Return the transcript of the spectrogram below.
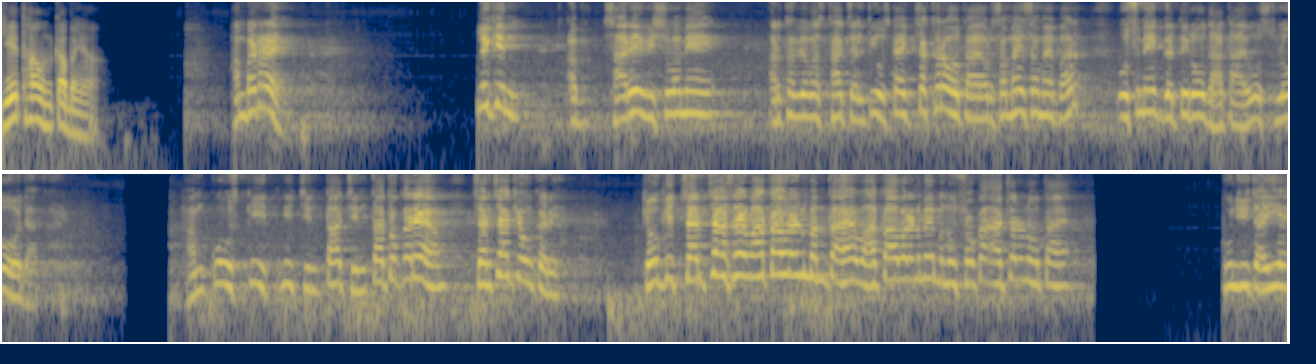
ये था उनका बयान हम बढ़ रहे हैं। लेकिन अब सारे विश्व में अर्थव्यवस्था चलती है, उसका एक चक्र होता है और समय समय पर उसमें एक गतिरोध आता है, वो स्लो हो जाता है। हमको उसकी इतनी चिंता चिंता तो करें हम, चर्चा क्यों करें? क्योंकि चर्चा से वातावरण बनता है, वातावरण में मनुष्यों का आचरण होता है। पूंजी चाहिए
